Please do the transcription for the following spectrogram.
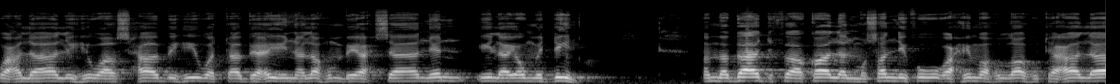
وعلى اله واصحابه والتابعين لهم باحسان إلى يوم الدين اما بعد فقال المصنف رحمه الله تعالى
